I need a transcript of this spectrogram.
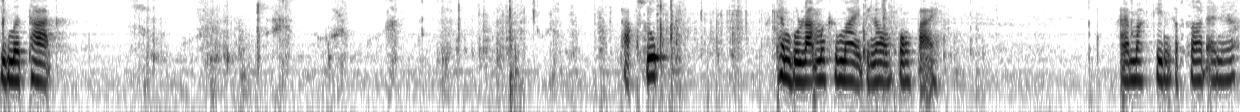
กินมาถาดผักซุปเทมปุระมันคือไม้พี่น้องป้องไป ไอมากินกับซอสอันนี้นะ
